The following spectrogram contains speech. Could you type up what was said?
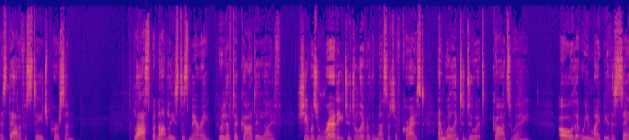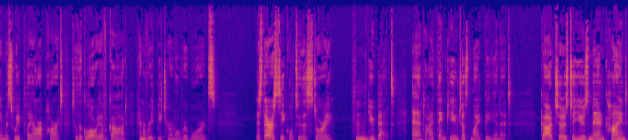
as that of a stage person. Last but not least is Mary, who lived a godly life. She was ready to deliver the message of Christ and willing to do it God's way. Oh, that we might be the same as we play our part to the glory of God and reap eternal rewards. Is there a sequel to this story? you bet, and I think you just might be in it. God chose to use mankind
